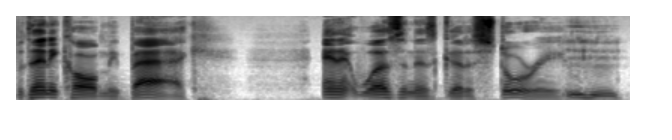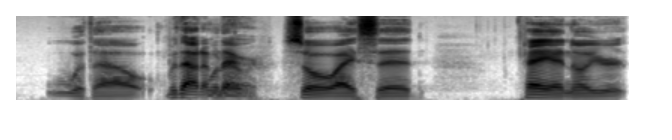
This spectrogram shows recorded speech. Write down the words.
But then he called me back, and it wasn't as good a story without Without him whatever. there. So I said, hey, I know you're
